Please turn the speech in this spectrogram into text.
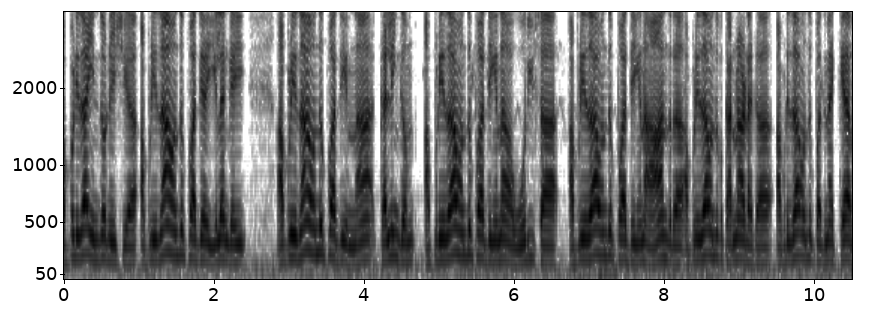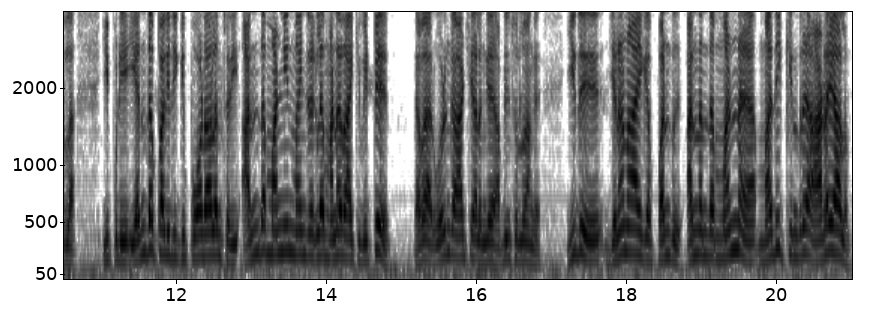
அப்படி தான் இந்தோனேஷியா அப்படி தான் வந்து பார்த்தீங்கன்னா இலங்கை. அப்படி தான் வந்து பார்த்தீங்கன்னா கலிங்கம் அப்படி தான் வந்து பார்த்தீங்கன்னா ஒரிசா அப்படி தான் வந்து பார்த்தீங்கன்னா ஆந்திரா அப்படி தான் வந்து கர்நாடகா அப்படி தான் வந்து பார்த்தீங்கன்னா கேரளா. இப்படி எந்த பகுதிக்கு போனாலும் சரி அந்த மண்ணின் மைந்தர்களை மன்னராக்கி விட்டு தவார் ஒழுங்கு ஆட்சியாளுங்க அப்படின்னு சொல்லுவாங்க. இது ஜனநாயக பண்பு. அந்தந்த மண்ணை மதிக்கின்ற அடையாளம்.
